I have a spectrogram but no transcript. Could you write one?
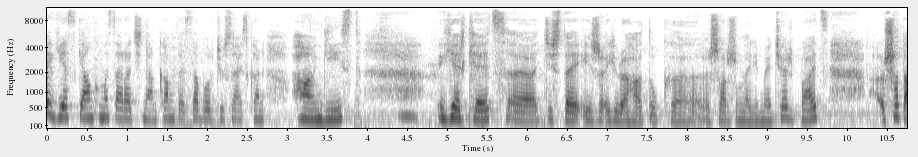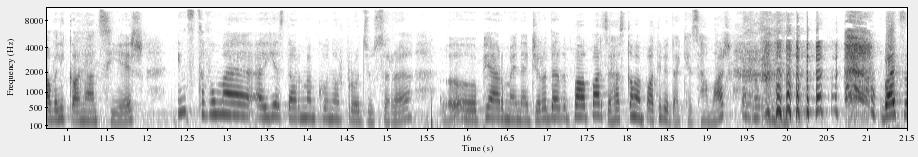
տեղը։ Ես կյանքումս առաջին անգամ տեսա, որ ջուսը այսքան հանգիստ երկեց, ճիշտ է իր յուրահատուկ շարժումների մեջ էր, բայց շատ ավելի կանանցի էր։ Ինձ թվում է ես դառնում եմ քո նոր պրոդյուսերը, PR մենեջերը, դա բա- բարձ է, հասկանում եմ պատիվ է դա քեզ համար։ Բայց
